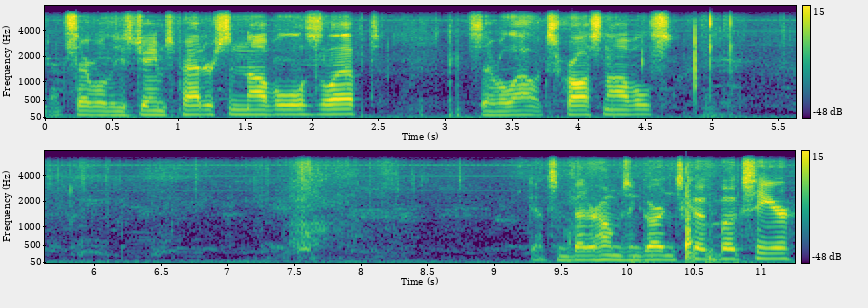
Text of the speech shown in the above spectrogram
Got several of these James Patterson novels left. Several Alex Cross novels. Got some Better Homes and Gardens cookbooks here.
